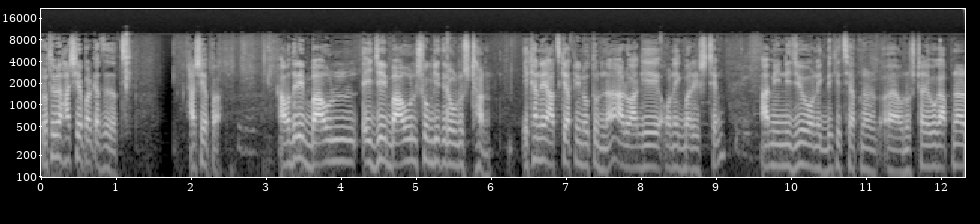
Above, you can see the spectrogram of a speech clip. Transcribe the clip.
প্রথমে হাসিয়াপার কাছে যাচ্ছি। হাসিয়াপা আমাদের এই বাউল, এই যে বাউল সঙ্গীতের অনুষ্ঠান, এখানে আজকে আপনি নতুন না, আরও আগে অনেকবার এসছেন। আমি নিজেও অনেক দেখেছি আপনার অনুষ্ঠান এবং আপনার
